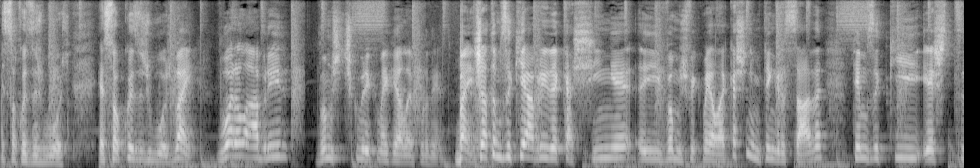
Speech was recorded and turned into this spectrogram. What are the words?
É só coisas boas. É só coisas boas. Bem, bora lá abrir. Vamos descobrir como é que ela é por dentro. Bem, já estamos aqui a abrir a caixinha e vamos ver como é ela é. A caixinha é muito engraçada. Temos aqui este,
